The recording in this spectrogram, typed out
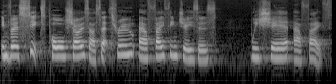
In verse 6, Paul shows us that through our faith in Jesus, we share our faith.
